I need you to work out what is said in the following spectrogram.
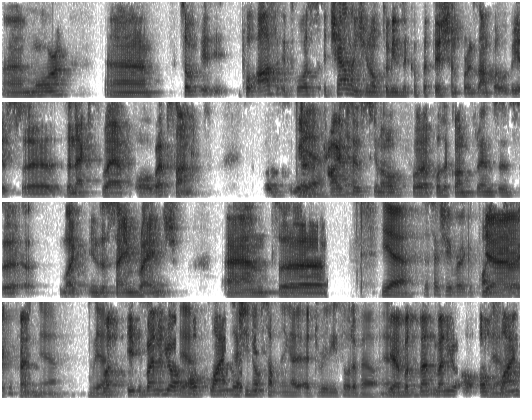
uh, more. Uh, so it, for us, it was a challenge, you know, to win the competition. For example, with uh, the next web or web summit, because yeah, the prices, yeah. you know, for, for the conference is uh, like in the same range, and uh, yeah, that's actually a very good point. Yeah, very good point. Yeah Yeah. But if, when you are yeah. offline, it's actually not something I, would really thought about. Yeah, yeah but when, when you're offline,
